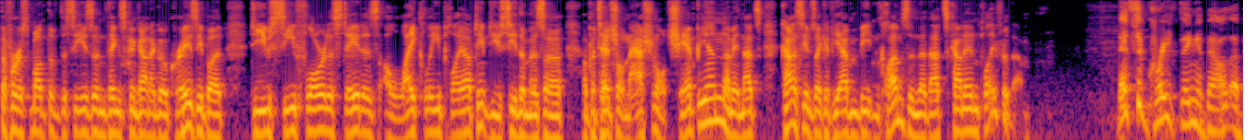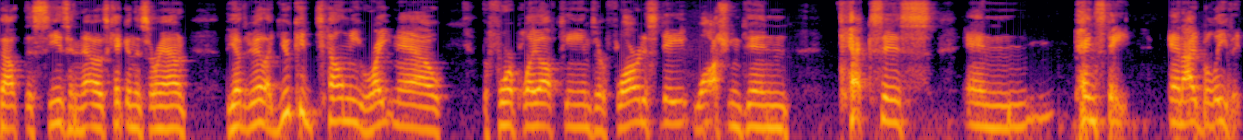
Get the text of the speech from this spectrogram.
the first month of the season, things can kind of go crazy, but do you see Florida State as a likely playoff team? Do you see them as a, a potential national champion? I mean, that's kind of seems like if you haven't beaten Clemson, that that's kind of in play for them. That's a great thing about about this season. I was kicking this around the other day. Like you could tell me right now, the four playoff teams are Florida State, Washington, Texas, and Penn State, and I'd believe it.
